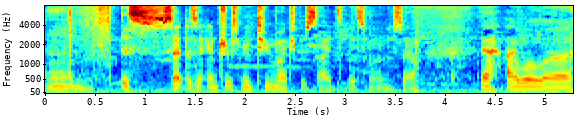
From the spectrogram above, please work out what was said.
Um, this set doesn't interest me too much besides this one. So yeah, I will uh,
